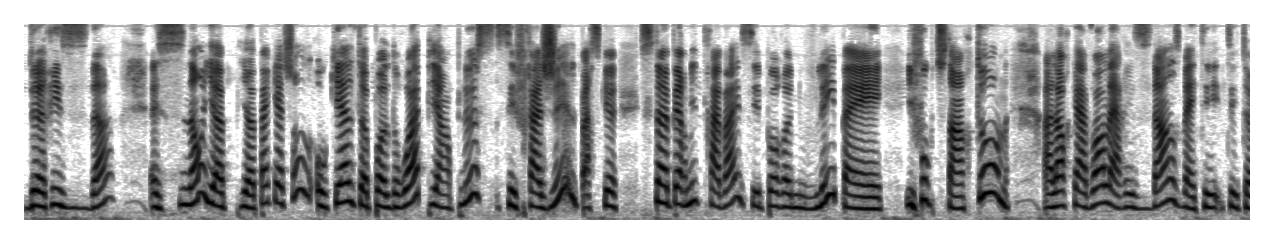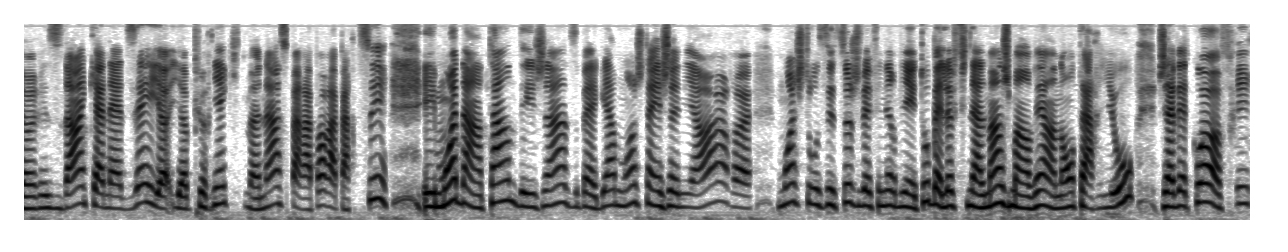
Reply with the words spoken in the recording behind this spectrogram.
de résident. Euh, sinon, il y a, y a pas quelque chose auquel tu n'as pas le droit. Puis en plus, c'est fragile parce que si tu as un permis de travail, c'est pas renouvelé, ben il faut que tu t'en retournes. Alors qu'avoir la résidence, ben tu es, un résident canadien, il n'y a, a, plus rien qui te menace par rapport à partir. Et moi, d'entendre des gens dire, ben regarde, moi, je suis ingénieur, euh, moi, je suis aux études, je vais finir bientôt, ben là, finalement, je m'en vais en Ontario. J'avais quoi offrir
